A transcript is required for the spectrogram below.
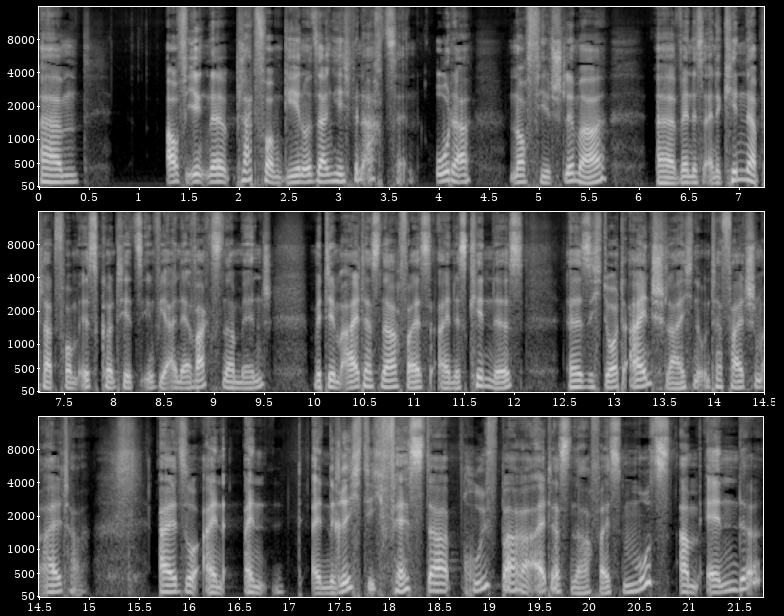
ähm, auf irgendeine Plattform gehen und sagen, hier, ich bin 18. Oder noch viel schlimmer, äh, wenn es eine Kinderplattform ist, könnte jetzt irgendwie ein erwachsener Mensch mit dem Altersnachweis eines Kindes äh, sich dort einschleichen unter falschem Alter. Also ein, ein, ein richtig fester, prüfbarer Altersnachweis muss am Ende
